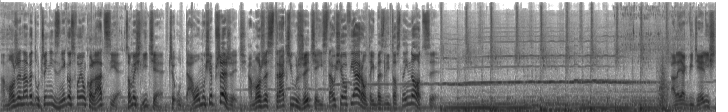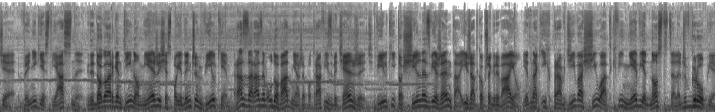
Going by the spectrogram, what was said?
a może nawet uczynić z niego swoją kolację. Co myślicie? Czy udało mu się przeżyć? A może stracił życie i stał się ofiarą tej bezlitosnej nocy? Ale jak widzieliście, wynik jest jasny. Gdy Dogo Argentino mierzy się z pojedynczym wilkiem, raz za razem udowadnia, że potrafi zwyciężyć. Wilki to silne zwierzęta i rzadko przegrywają, jednak ich prawdziwa siła tkwi nie w jednostce, lecz w grupie.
